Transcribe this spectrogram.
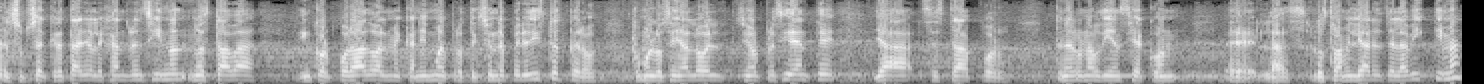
el subsecretario Alejandro Encino, no estaba incorporado al mecanismo de protección de periodistas, pero como lo señaló el señor presidente, ya se está por tener una audiencia con eh, los familiares de la víctima.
